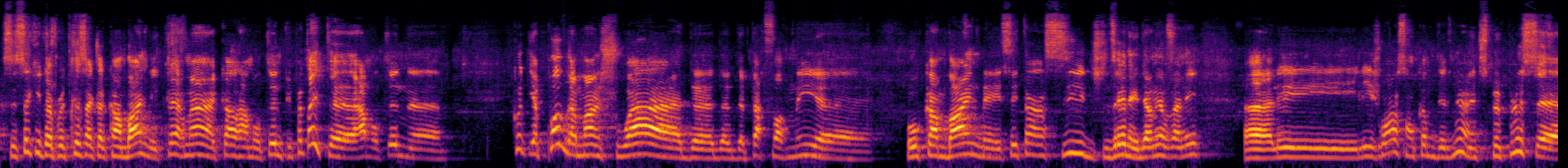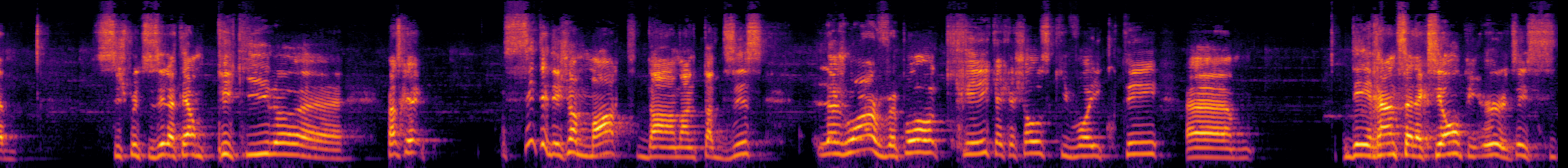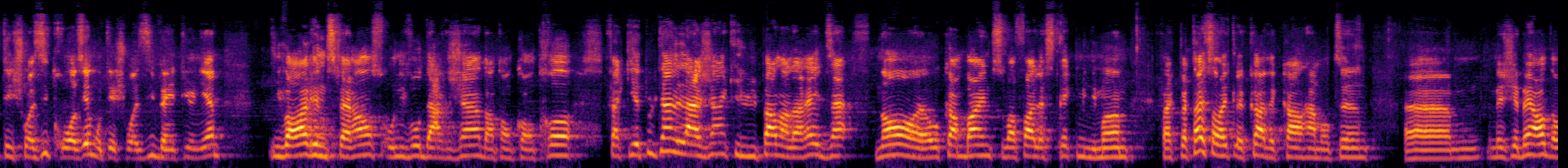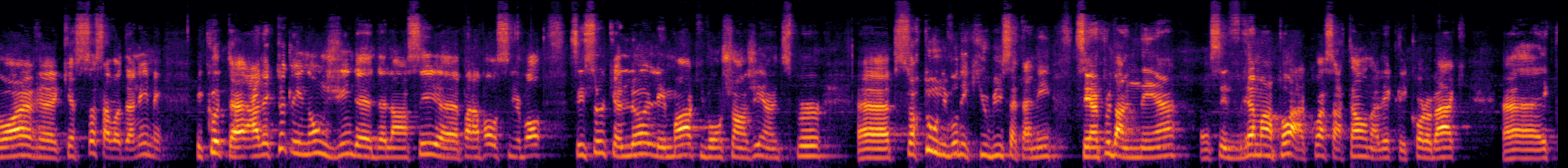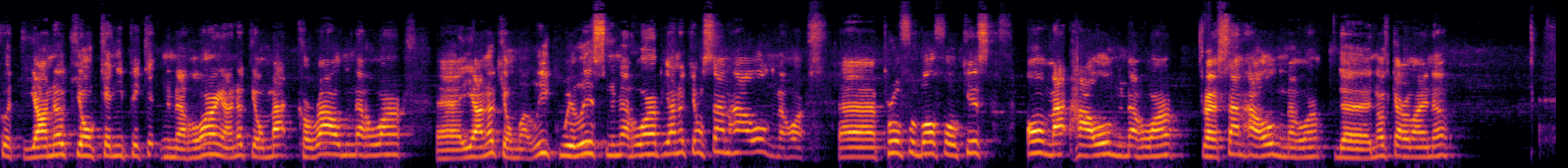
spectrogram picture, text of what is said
C'est ça qui est un peu triste avec le combine, mais clairement, Carl Hamilton, puis peut-être euh, Hamilton Écoute, il n'y a pas vraiment le choix de, performer euh, au combine, mais ces temps-ci, je dirais, dans les dernières années, euh, les, joueurs sont comme devenus un petit peu plus, euh, si je peux utiliser le terme picky, là, parce que si tu es déjà mort dans, le top 10, le joueur ne veut pas créer quelque chose qui va écouter des rangs de sélection, puis eux, si tu es choisi troisième ou tu es choisi 21e, il va y avoir une différence au niveau d'argent dans ton contrat. Fait qu'il y a tout le temps l'agent qui lui parle dans l'oreille disant non, euh, au combine, tu vas faire le strict minimum. Fait que peut-être ça va être le cas avec Carl Hamilton. Euh, mais j'ai bien hâte de voir euh, qu'est-ce que ça, va donner. Mais écoute, avec tous les noms que je viens de, lancer par rapport au Senior Bowl, c'est sûr que là, les marques vont changer un petit peu. surtout au niveau des QB cette année, c'est un peu dans le néant. On ne sait vraiment pas à quoi s'attendre avec les quarterbacks. Euh, écoute, il y en a qui ont Kenny Pickett numéro un, il y en a qui ont Matt Corral numéro un, euh, il y en a qui ont Malik Willis numéro un, puis il y en a qui ont Sam Howell numéro un. Euh, Pro Football Focus ont Matt Howell numéro un, Sam Howell numéro un de North Carolina.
